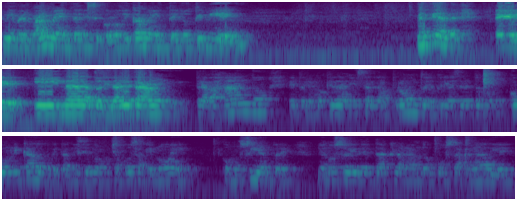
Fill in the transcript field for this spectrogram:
ni verbalmente ni psicológicamente. Yo estoy bien. ¿Me entiendes? Eh, y nada, las autoridades están trabajando. Esperemos que Dani salga pronto. Yo quería hacer este comu- comunicado porque están diciendo muchas cosas que no es, como siempre. Yo no soy de estar aclarando cosas a nadie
